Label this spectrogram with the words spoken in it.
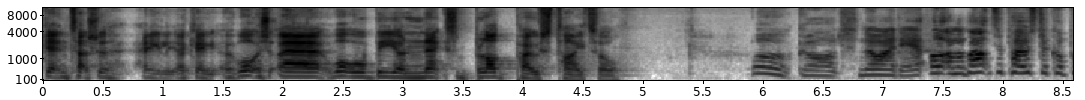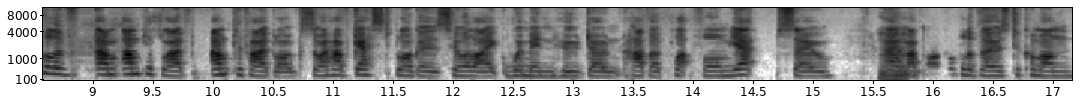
get in touch with Haili. Okay, what was uh, what will be your next blog post title? Oh God, no idea. Oh, I'm about to post a couple of um, amplify amplify blogs. So I have guest bloggers who are like women who don't have a platform yet. So um, Mhm. I've got a couple of those to come on.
